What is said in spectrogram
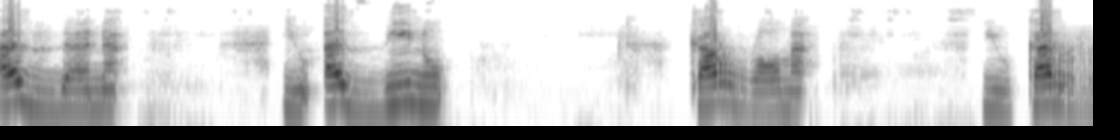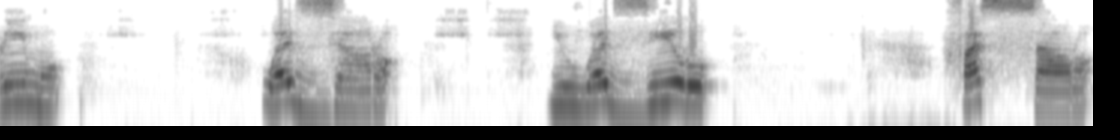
أذن يؤذن كرم يكرم وزر يوزر فسر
